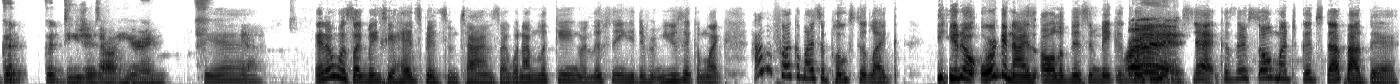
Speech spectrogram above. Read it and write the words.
good good DJs out here and yeah. yeah. It almost like makes your head spin sometimes. Like when I'm looking or listening to different music, I'm like, how the fuck am I supposed to like, you know, organize all of this and make a right. set? Because there's so much good stuff out there.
